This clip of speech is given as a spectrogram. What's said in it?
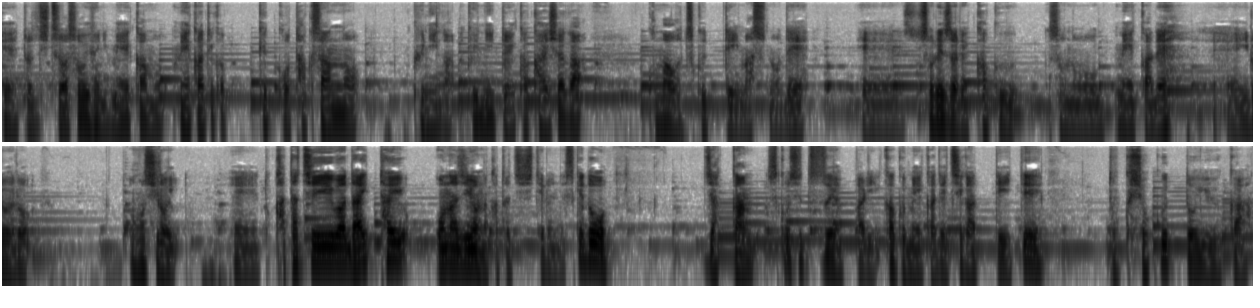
えーと、実はそういうふうにメーカーもメーカーというか結構たくさんの国が国というか会社が駒を作っていますので、えー、それぞれ各そのメーカーで、えー、いろいろ面白い、えーと、形は大体同じような形してるんですけど若干少しずつやっぱり各メーカーで違っていて特色というか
